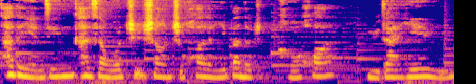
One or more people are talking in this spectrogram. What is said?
他的眼睛看向我纸上只画了一半的荷花，语带揶揄。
